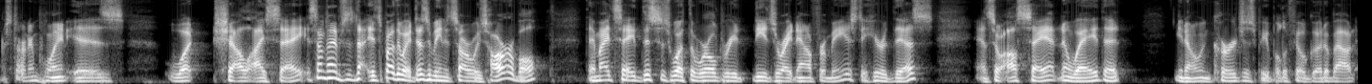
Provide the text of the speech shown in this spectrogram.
Our starting point is what shall I say? Sometimes it's not. It's by the way, it doesn't mean it's always horrible. They might say, "This is what the world re- needs right now for me is to hear this," and so I'll say it in a way that you know encourages people to feel good about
